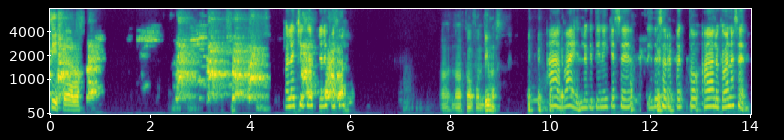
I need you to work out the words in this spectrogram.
Teacher. Hola chicos, ¿qué les pasó? No- nos confundimos. Ah, vaya, lo que tienen que hacer es de ese respecto a lo que van a hacer.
